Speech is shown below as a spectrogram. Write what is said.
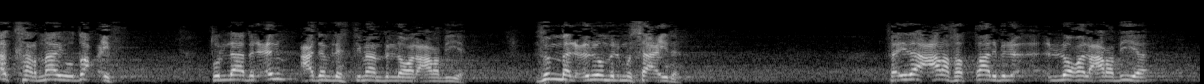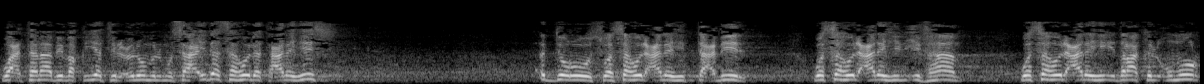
أكثر ما يضعف طلاب العلم عدم الاهتمام باللغة العربية ثم العلوم المساعدة. فإذا عرف الطالب اللغة العربية واعتنى ببقية العلوم المساعدة سهلت عليه الدروس وسهل عليه التعبير وسهل عليه الإفهام وسهل عليه إدراك الأمور.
